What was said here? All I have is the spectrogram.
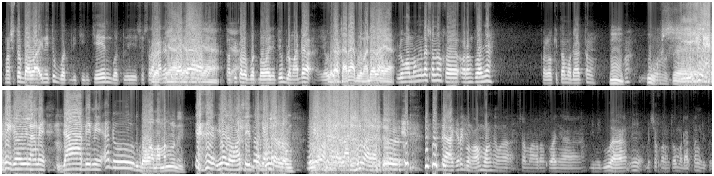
maksudnya bawain itu buat beli cincin buat beli seserahannya Buat- tuh ya, gua ada ya, ya, tapi ya. kalau buat bawain itu belum ada ya udah acara belum ada lah ya. lu ngomongin lah sono ke orang tuanya kalau kita mau datang Hmm. Hah? Buset. Gila nih gue bilang nih Jadi nih Aduh Lu bawa mamang lu nih. Iya dong masih itu masih Buyar ada dong. Buyar. Lari semua ya. Udah akhirnya gue ngomong sama sama orang tuanya bini gua nih besok orang tua mau datang gitu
